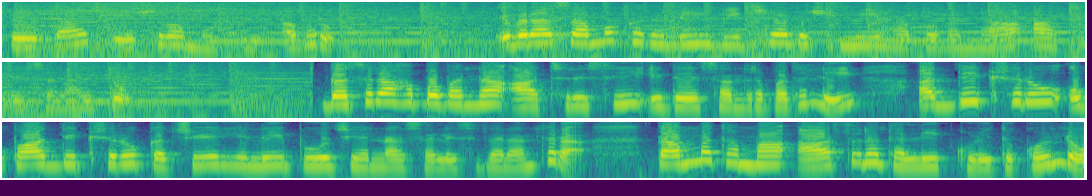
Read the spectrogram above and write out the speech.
ಶ್ವೇತಾ ಕೇಶವಮೂರ್ತಿ ಅವರು ಇವರ ಸಮ್ಮುಖದಲ್ಲಿ ವಿಜಯದಶಮಿ ಹಬ್ಬವನ್ನ ಆಚರಿಸಲಾಯಿತು. ದಸರಾ ಹಬ್ಬವನ್ನ ಆಚರಿಸಿ ಇದೇ ಸಂದರ್ಭದಲ್ಲಿ ಅಧ್ಯಕ್ಷರು, ಉಪಾಧ್ಯಕ್ಷರು ಕಚೇರಿಯಲ್ಲಿ ಪೂಜೆಯನ್ನ ಸಲ್ಲಿಸಿದ ನಂತರ ತಮ್ಮ ತಮ್ಮ ಆಸನದಲ್ಲಿ ಕುಳಿತುಕೊಂಡು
